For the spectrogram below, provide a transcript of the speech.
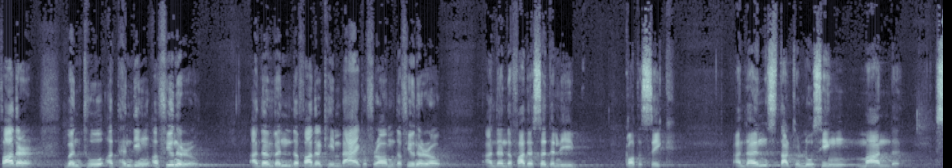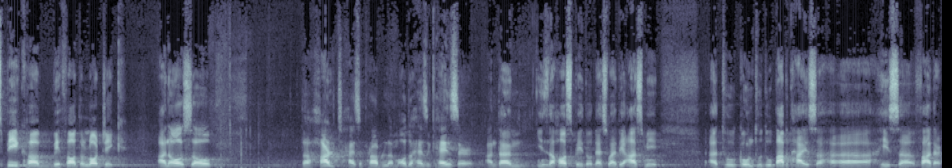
father went to attending a funeral, and then when the father came back from the funeral, and then the father suddenly got sick. And then started losing mind, speak uh, without logic, and also the heart has a problem, also has a cancer, and then in the hospital. That's why they asked me uh, to go to do baptize uh, uh his uh, father.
